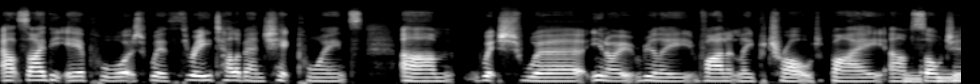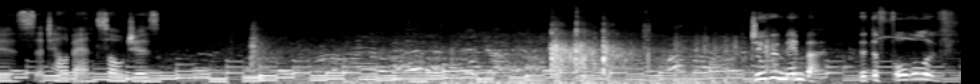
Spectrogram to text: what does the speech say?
outside the airport with three Taliban checkpoints, um, which were, you know, really violently patrolled by um, soldiers, uh, Taliban soldiers. Do remember that the fall of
